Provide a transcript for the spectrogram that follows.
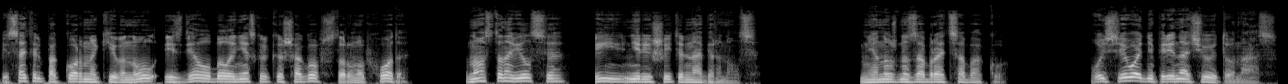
Писатель покорно кивнул и сделал было несколько шагов в сторону входа, но остановился и нерешительно обернулся. «Мне нужно забрать собаку». «Пусть сегодня переночует у нас».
